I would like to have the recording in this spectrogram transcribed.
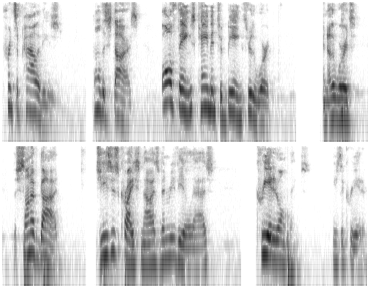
principalities, all the stars. All things came into being through the word. In other words, the Son of God, Jesus Christ, now has been revealed as created all things. He's the creator.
